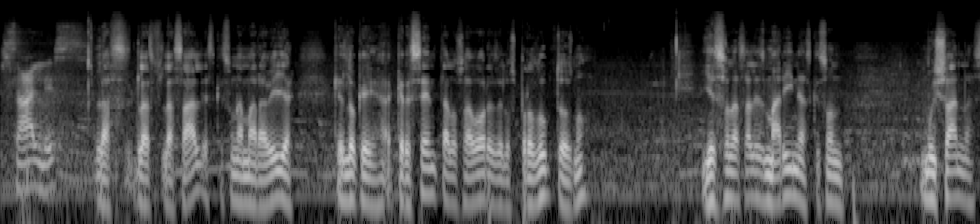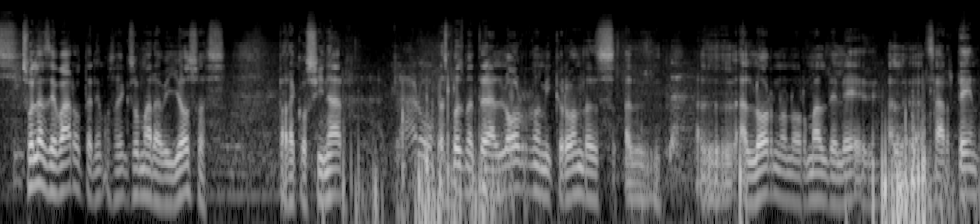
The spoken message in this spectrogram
sales. las, las, las sales, que es una maravilla, que es lo que acrecenta los sabores de los productos, ¿no? Y esas son las sales marinas, que son muy sanas. Suelas de barro tenemos ahí, que son maravillosas para cocinar. Claro. Las puedes meter al horno, microondas, al, al- al horno normal de LED, al, al sartén.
